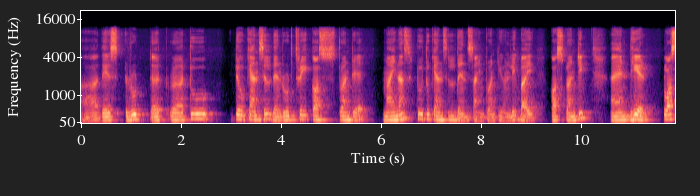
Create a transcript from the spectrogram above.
uh, this root uh, uh, 2 to cancel then root 3 cos 20 minus 2 to cancel then sine 20 only by cos 20 and here plus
